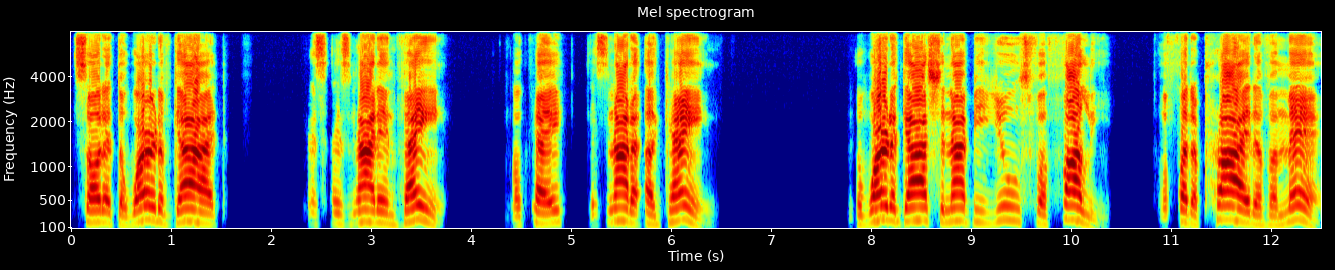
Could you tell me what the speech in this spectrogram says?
so that the word of God is, is not in vain. Okay? It's not a, a game. The word of God should not be used for folly or for the pride of a man.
